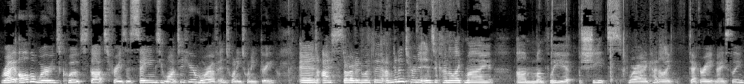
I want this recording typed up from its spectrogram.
Write all the words, quotes, thoughts, phrases, sayings you want to hear more of in 2023. And I started with it. I'm going to turn it into kind of like my um, monthly sheets where I kind of like decorate nicely.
